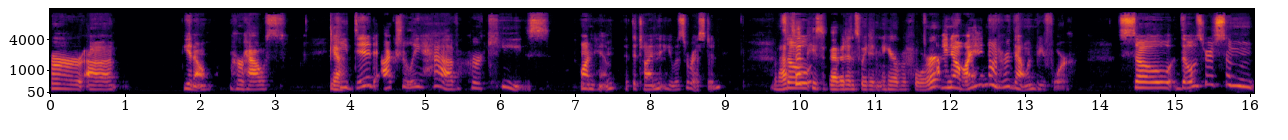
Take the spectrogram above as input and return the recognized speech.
her, uh, you know, her house. Yeah. He did actually have her keys on him at the time that he was arrested. Well, that's So- a piece of evidence we didn't hear before. I know, I had not heard that one before. So those are some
